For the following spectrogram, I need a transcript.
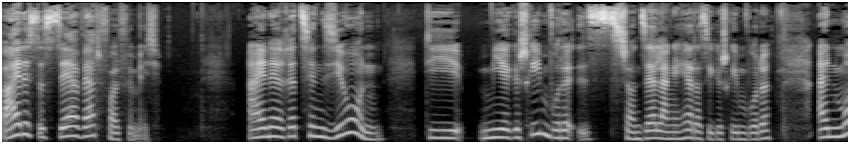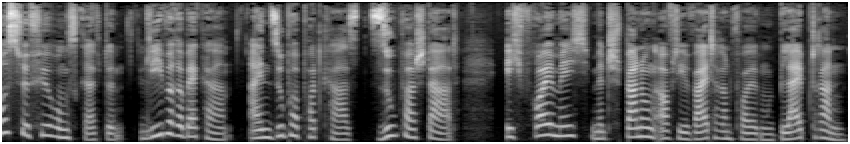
Beides ist sehr wertvoll für mich. Eine Rezension, die mir geschrieben wurde, ist schon sehr lange her, dass sie geschrieben wurde. Ein Muss für Führungskräfte. Liebe Rebecca, ein super Podcast, super Start. Ich freue mich mit Spannung auf die weiteren Folgen. Bleibt dran.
